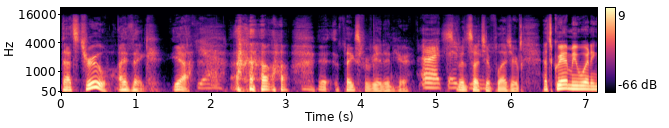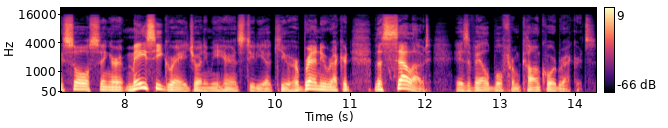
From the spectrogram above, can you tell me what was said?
That's true. I think. Yeah. Yeah. Thanks for being in here. All right. It's been you. such a pleasure. That's Grammy winning soul singer Macy Gray joining me here in Studio Q. Her brand new record, The Sellout, is available from Concord Records.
